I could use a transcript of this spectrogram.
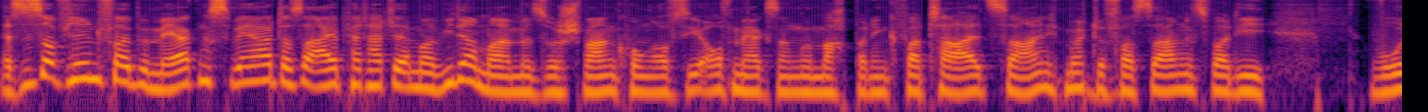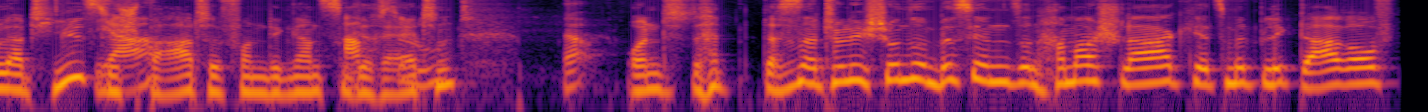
Es ist auf jeden Fall bemerkenswert. Das iPad hat ja immer wieder mal mit so Schwankungen auf sich aufmerksam gemacht bei den Quartalzahlen. Ich möchte fast sagen, es war die volatilste ja, Sparte von den ganzen absolut. Geräten. Ja. Und das ist natürlich schon so ein bisschen so ein Hammerschlag jetzt mit Blick darauf,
